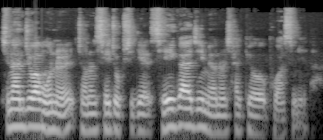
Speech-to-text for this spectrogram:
지난주와 오늘 저는 세족식의 세 가지 면을 살펴보았습니다.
